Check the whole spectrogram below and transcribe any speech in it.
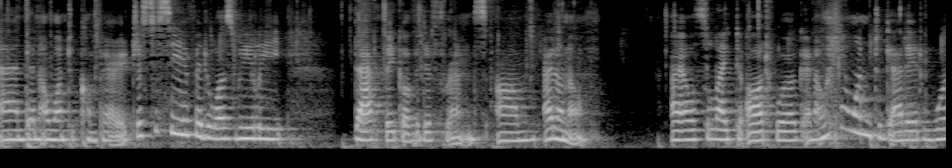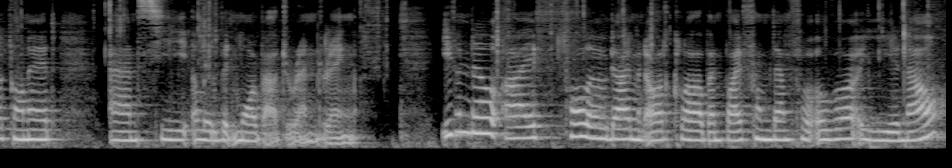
and then I want to compare it just to see if it was really that big of a difference. Um, I don't know. I also like the artwork and I really wanted to get it, work on it and see a little bit more about the rendering. Even though I follow Diamond Art Club and buy from them for over a year now,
